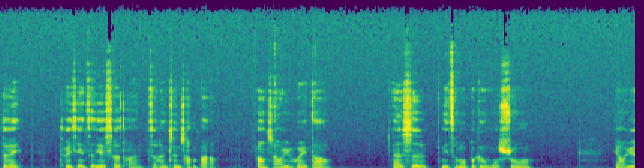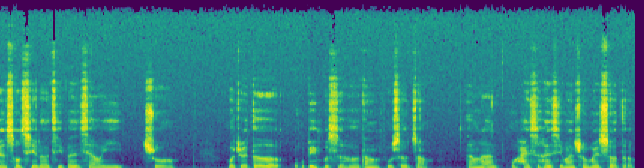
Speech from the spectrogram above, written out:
对，推荐自己的社团，这很正常吧？”方昭宇回道：“但是你怎么不跟我说？”姚远收起了几分笑意，说：“我觉得我并不适合当副社长，当然，我还是很喜欢春晖社的。”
